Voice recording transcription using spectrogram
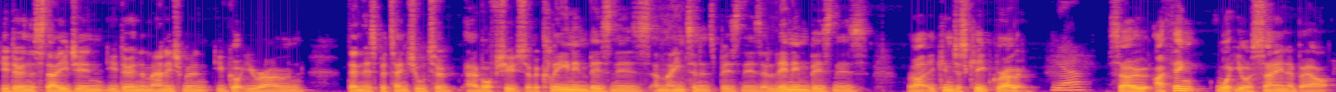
You're doing the staging, you're doing the management, you've got your own then there's potential to have offshoots of a cleaning business, a maintenance business, a linen business, right? It can just keep growing. Yeah. So I think what you're saying about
